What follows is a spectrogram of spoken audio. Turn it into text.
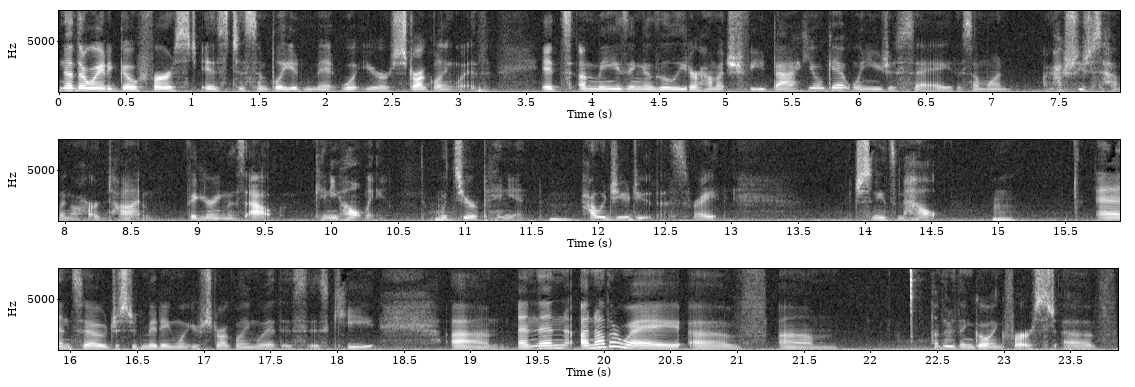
Another way to go first is to simply admit what you're struggling with. It's amazing as a leader how much feedback you'll get when you just say to someone, I'm actually just having a hard time figuring this out. Can you help me? What's your opinion? Mm. How would you do this, right? I just need some help. Mm. And so just admitting what you're struggling with is, is key. Um, and then another way of, um, other than going first, of,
